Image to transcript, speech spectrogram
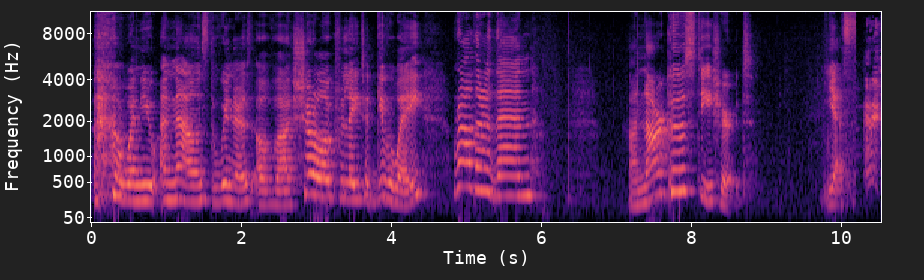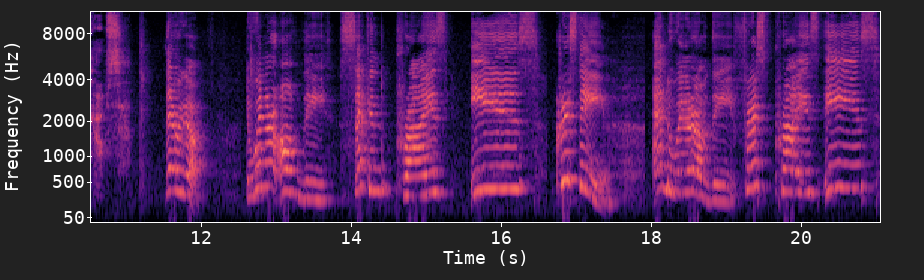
when you announce the winners of a Sherlock related giveaway rather than a Narcos t-shirt? Yes. Any hoops. There we go. The winner of the second prize is Christine. And the winner of the first prize is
